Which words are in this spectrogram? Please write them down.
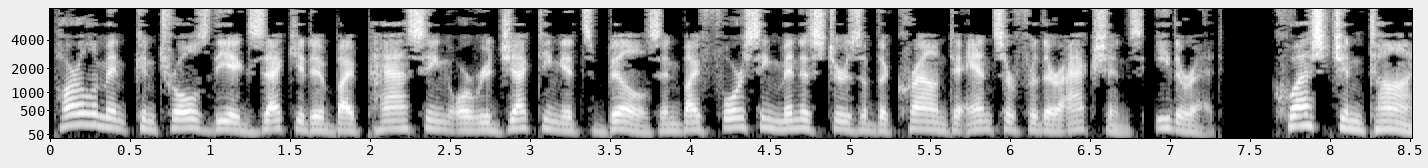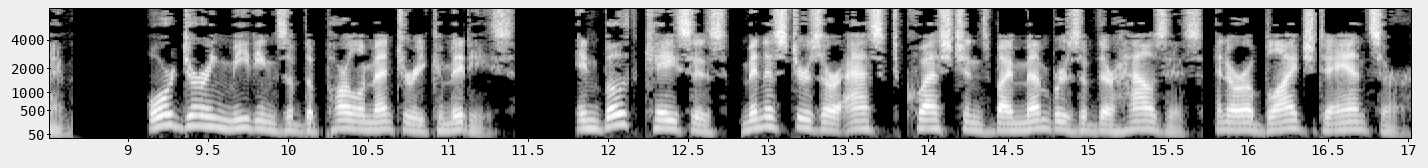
Parliament controls the executive by passing or rejecting its bills and by forcing ministers of the Crown to answer for their actions, either at «question time» or during meetings of the parliamentary committees. In both cases, ministers are asked questions by members of their houses, and are obliged to answer.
